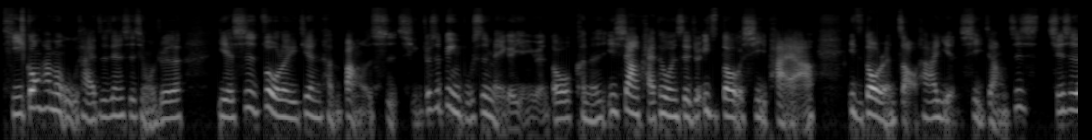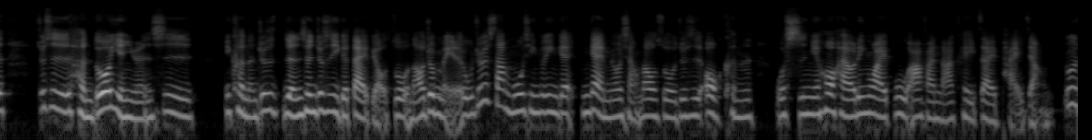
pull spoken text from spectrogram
提供他们舞台这件事情，我觉得也是做了一件很棒的事情。就是并不是每个演员都可能一像凯特温斯就一直都有戏拍啊，一直都有人找他演戏这样。其实其实就是很多演员是。你可能就是人生就是一个代表作，然后就没了。我觉得山姆沃辛顿应该应该也没有想到说，就是哦，可能我十年后还有另外一部《阿凡达》可以再拍，这样就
